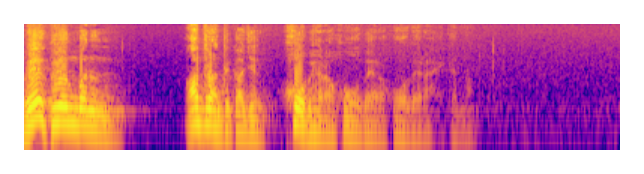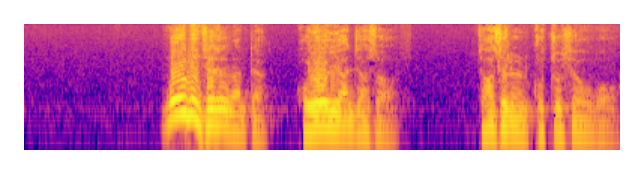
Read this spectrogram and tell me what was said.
왜 그 양반은 아들한테까지 호흡해라, 호흡해라, 호흡해라 했겠나? 모든 제자들한테 고요히 앉아서 자세를 고쳐 세우고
